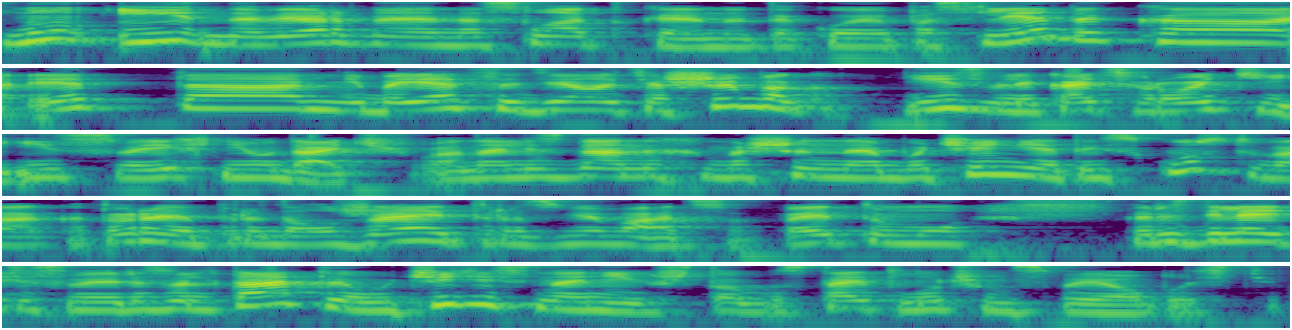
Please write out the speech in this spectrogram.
Ну и, наверное, на сладкое, на такое последок, э, это не бояться делать ошибок и извлекать уроки из своих неудач. Анализ данных и машинное обучение — это искусство, которое продолжает развиваться. Поэтому разделяйте свои результаты, учитесь на них, чтобы стать лучшим в своей области.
